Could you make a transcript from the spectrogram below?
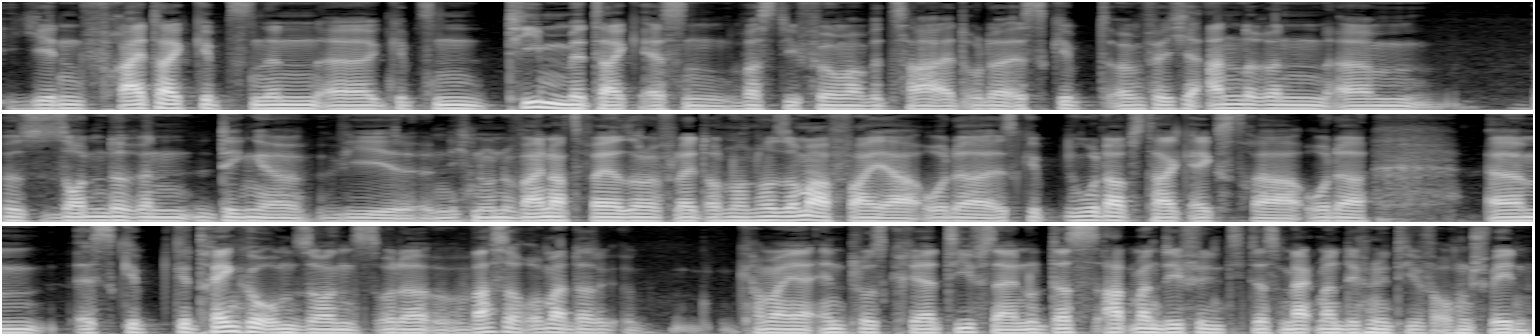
jeden Freitag gibt es äh, ein Team-Mittagessen, was die Firma bezahlt, oder es gibt irgendwelche anderen ähm, besonderen Dinge, wie nicht nur eine Weihnachtsfeier, sondern vielleicht auch noch eine Sommerfeier, oder es gibt einen Urlaubstag extra, oder ähm, es gibt Getränke umsonst. Oder was auch immer, da kann man ja endlos kreativ sein. Und das hat man definitiv, das merkt man definitiv auch in Schweden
